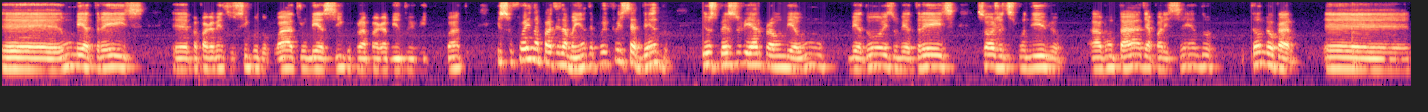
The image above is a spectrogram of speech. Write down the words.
é, 163 é, para pagamento 5 do 4, 165 para pagamento em 24, isso foi na parte da manhã, depois foi cedendo e os preços vieram para 161, 162, 163, soja disponível à vontade, aparecendo. Então, meu caro, é,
